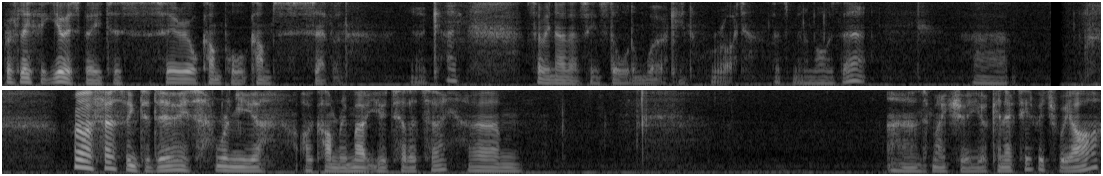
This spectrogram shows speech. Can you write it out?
Prolific USB to serial COM port COM7 okay. So we know that's installed and working. Right. Let's minimize that. Uh, right first thing to do is run your ICOM remote utility. Um, make sure you're connected which we are.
